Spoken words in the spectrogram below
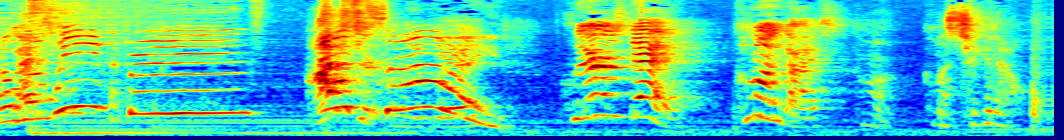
Halloween friends, outside. Clear as day. Come on, guys. Come on. Let's check it out.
